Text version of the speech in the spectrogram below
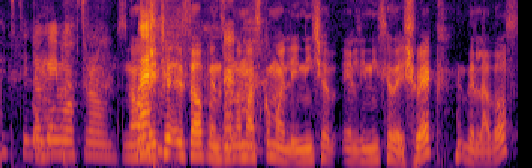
sí. Estilo ¿Cómo? Game of Thrones. No, de hecho he estado pensando más como el inicio, el inicio de Shrek, de la 2.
